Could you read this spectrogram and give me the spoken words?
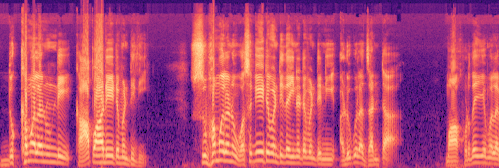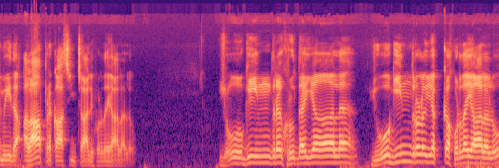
దుఃఖముల నుండి కాపాడేటువంటిది శుభములను వసగేటువంటిదైనటువంటి నీ అడుగుల జంట మా హృదయముల మీద అలా ప్రకాశించాలి హృదయాలలో. యోగీంద్ర హృదయాల యోగీంద్రుల యొక్క హృదయాలలో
